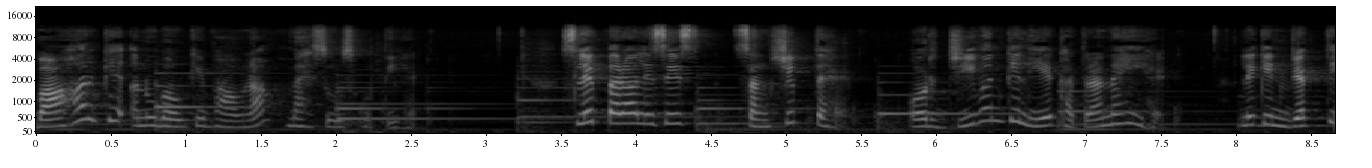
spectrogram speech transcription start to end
बाहर के अनुभव की भावना महसूस होती है। स्लिप पैरालिसिस संक्षिप्त है और जीवन के लिए खतरा नहीं है, लेकिन व्यक्ति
